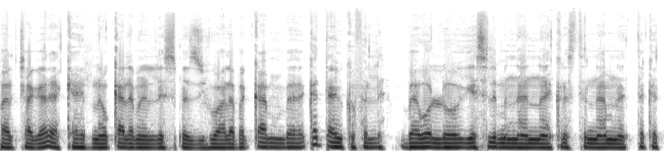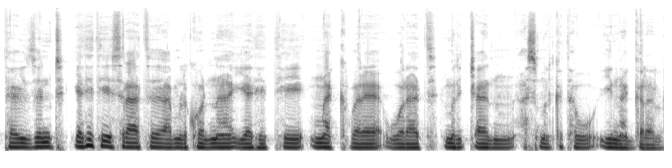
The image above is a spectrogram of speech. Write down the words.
ባልቻ ጋር ያካሄድነው ቃለ ምልልስ በዚሁ አላበቃም። በቀጣዩ ክፍል በወሎ የእስልምናና ክርስትና እምነት ተከታዮች ዘንድ የአቴቴ ስርዓት አምልኮና የአቴቴ ማክበሪያ ወራት ምርጫን አስመልክተው ይናገራሉ።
